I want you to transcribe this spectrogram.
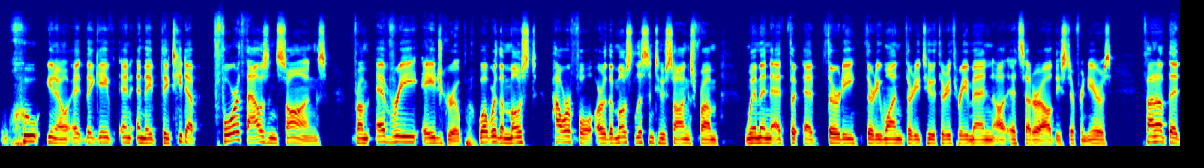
who you know they gave and, and they they teed up four thousand songs from every age group. What were the most powerful or the most listened to songs from women at th- at 30, 31, 32, 33 men, et cetera, all these different years. Found out that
